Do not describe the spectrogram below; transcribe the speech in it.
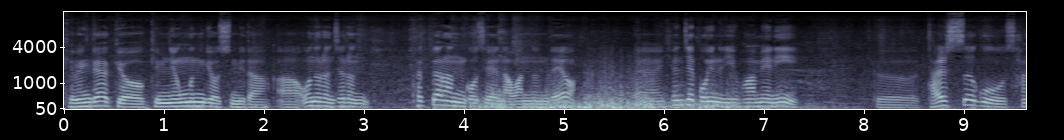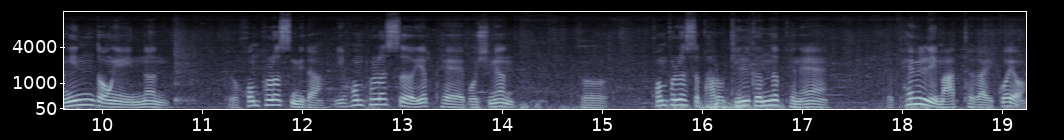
계명대학교 김영문 교수입니다. 아, 오늘은 저는 특별한 곳에 나왔는데요. 에, 현재 보이는 이 화면이 그 달서구 상인동에 있는 그 홈플러스입니다. 이 홈플러스 옆에 보시면 그 홈플러스 바로 길 건너편에 그 패밀리 마트가 있고요.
